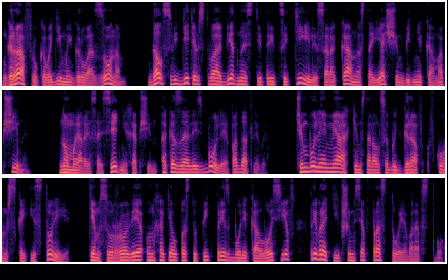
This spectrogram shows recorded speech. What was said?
Граф, руководимый Груазоном, дал свидетельство о бедности тридцати или сорока настоящим беднякам общины но мэры соседних общин оказались более податливы. Чем более мягким старался быть граф в конжской истории, тем суровее он хотел поступить при сборе колосьев, превратившимся в простое воровство.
